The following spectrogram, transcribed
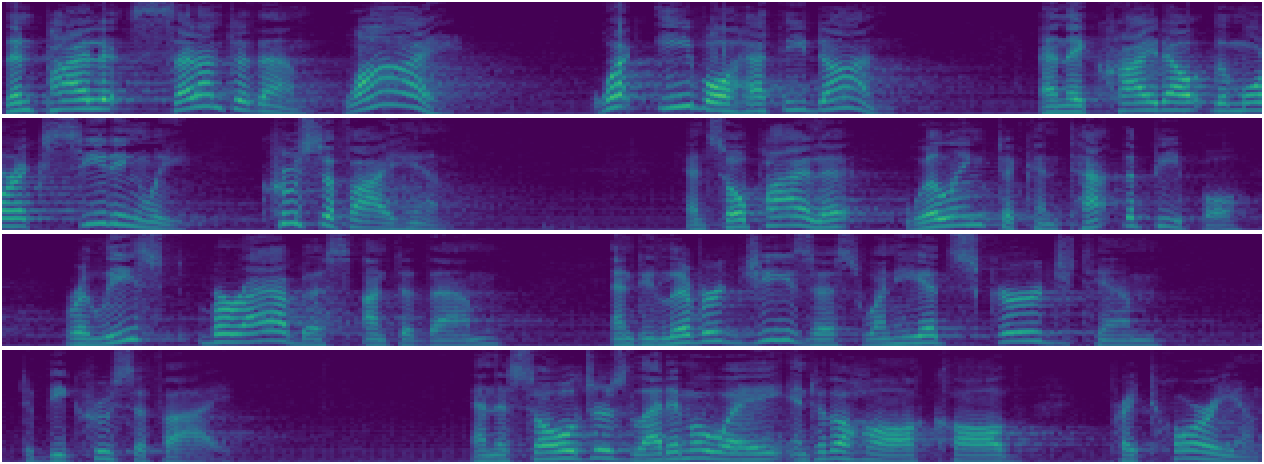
Then Pilate said unto them, Why? What evil hath he done? And they cried out the more exceedingly, Crucify him. And so Pilate, willing to content the people, released Barabbas unto them, and delivered Jesus when he had scourged him to be crucified. And the soldiers led him away into the hall called Praetorium,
